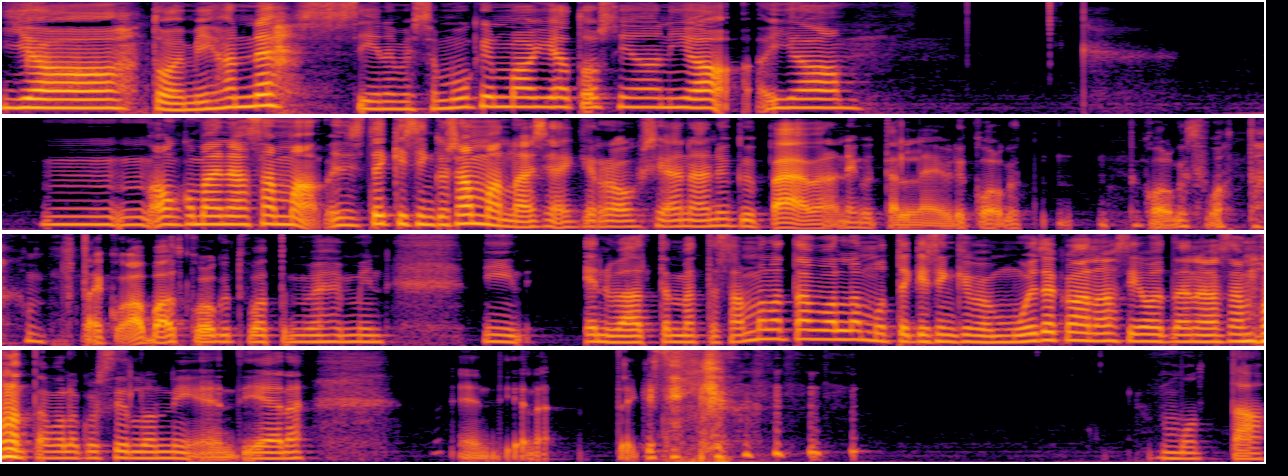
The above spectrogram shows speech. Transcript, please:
Ja toimiihan ne siinä, missä muukin magia tosiaan. Ja, ja mm, onko mä enää sama, siis tekisinkö samanlaisia kirouksia enää nykypäivänä, niin kuin tälleen yli 30, 30 vuotta, tai kuin about 30 vuotta myöhemmin, niin en välttämättä samalla tavalla, mutta tekisinkö mä muitakaan asioita enää samalla tavalla kuin silloin, niin en tiedä. En tiedä, tekisinkö. mutta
